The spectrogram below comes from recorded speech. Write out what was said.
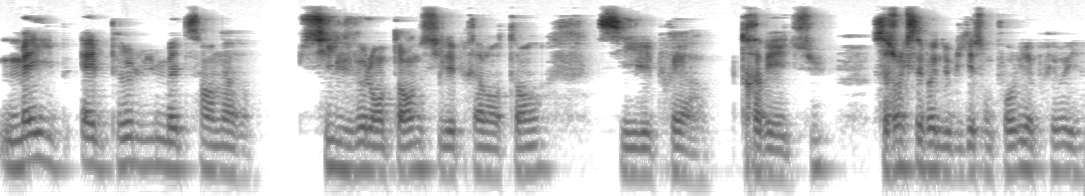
Mais elle peut lui mettre ça en avant. S'il veut l'entendre, s'il est prêt à l'entendre, s'il est prêt à travailler dessus. Sachant que c'est pas une obligation pour lui, a priori.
